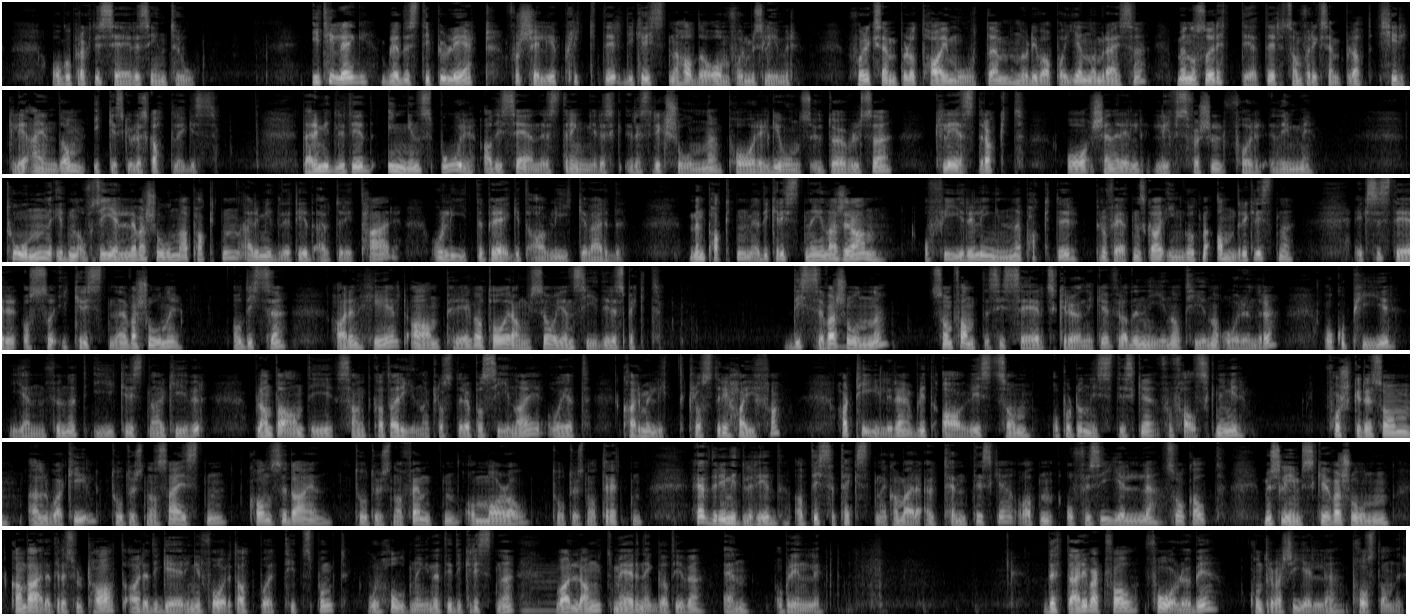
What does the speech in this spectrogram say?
og å praktisere sin tro. I tillegg ble det stipulert forskjellige plikter de kristne hadde overfor muslimer, eksempel å ta imot dem når de var på gjennomreise, men også rettigheter som eksempel at kirkelig eiendom ikke skulle skattlegges. Det er imidlertid ingen spor av de senere strenge restriksjonene på religionsutøvelse, klesdrakt og generell livsførsel for dhimmi. Tonen i den offisielle versjonen av pakten er imidlertid autoritær og lite preget av likeverd. Men pakten med de kristne i Najran, og fire lignende pakter profeten skal ha inngått med andre kristne, eksisterer også i kristne versjoner, og disse har en helt annen preg av toleranse og gjensidig respekt. Disse versjonene, som fantes i Serts krønike fra det 9. og 10. århundre, og kopier gjenfunnet i kristne arkiver, annet i Sankt Katarina-klosteret på Sinai og i et karmelittkloster i Haifa har tidligere blitt avvist som opportunistiske forfalskninger. Forskere som Al-Wakil 2016, Considine 2015 og Morrow 2013 hevder imidlertid at disse tekstene kan være autentiske, og at den offisielle, såkalt muslimske versjonen kan være et resultat av redigeringer foretatt på et tidspunkt hvor holdningene til de kristne var langt mer negative enn opprinnelig. Dette er i hvert fall foreløpig kontroversielle påstander.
